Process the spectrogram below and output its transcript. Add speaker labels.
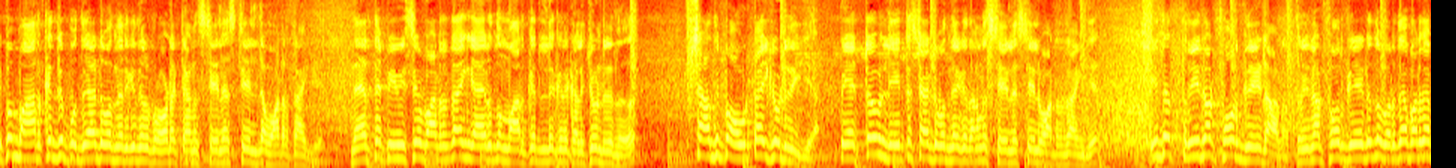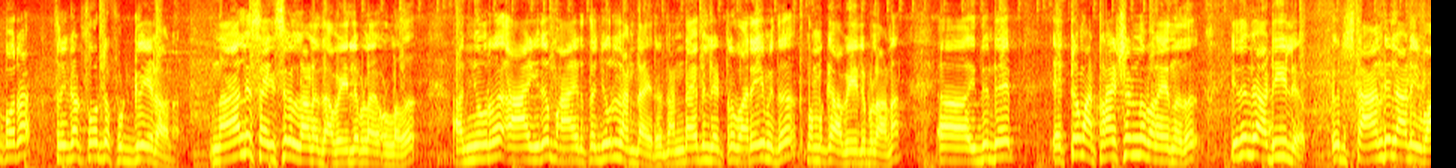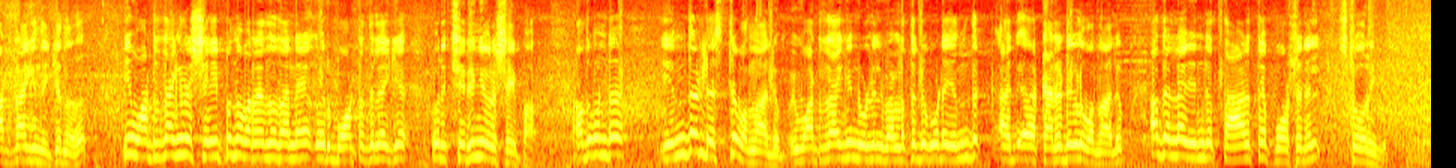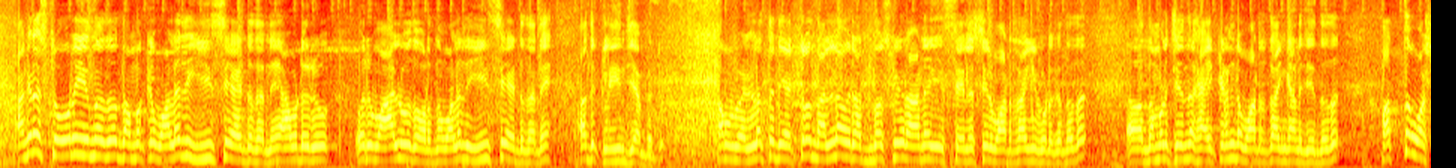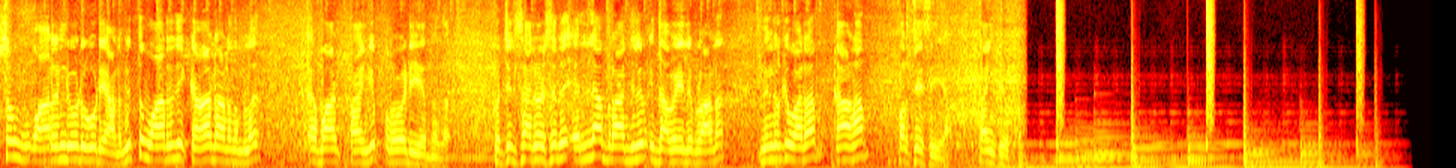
Speaker 1: ഇപ്പോൾ മാർക്കറ്റിൽ പുതിയതായിട്ട് വന്നിരിക്കുന്ന ഒരു പ്രോഡക്റ്റാണ് സ്റ്റെയിൻലെസ് സ്റ്റീലിന്റെ വാട്ടർ ടാങ്ക് നേരത്തെ P V C water tank ആയിരുന്നു മാർക്കറ്റിൽ ഇങ്ങനെ കളിച്ചുകൊണ്ടിരുന്നത് പക്ഷേ അതിപ്പോൾ ഔട്ടായിക്കൊണ്ടിരിക്കുക ഇപ്പോൾ ഏറ്റവും ലേറ്റസ്റ്റ് ആയിട്ട് വന്നിരിക്കുന്നതാണ് സ്റ്റെയിൻലെസ് സ്റ്റീൽ വാട്ടർ ടാങ്ക് ഇത് ത്രീ നോട്ട് ഫോർ ഗ്രേഡാണ് ത്രീ നോട്ട് ഫോർ ഗ്രേഡ് എന്ന് വെറുതെ പറഞ്ഞാൽ പോരാ. ത്രീ നോട്ട് ഫോറിന്റെ ഫുഡ് ഗ്രേഡാണ് നാല് സൈസുകളിലാണ് ഇത് അവൈലബിൾ ഉള്ളത്. അഞ്ഞൂറ് ആയിരം ആയിരത്തഞ്ഞൂറ് രണ്ടായിരം. രണ്ടായിരം ലിറ്റർ വരെയും ഇത് നമുക്ക് അവൈലബിൾ ആണ്. ഇതിന്റെ ഏറ്റവും അട്രാക്ഷൻ എന്ന് പറയുന്നത് ഇതിന്റെ അടിയിൽ ഒരു സ്റ്റാൻഡിലാണ് ഈ വാട്ടർ ടാങ്ക് നിൽക്കുന്നത്. ഈ വാട്ടർ ടാങ്കിന്റെ ഷേപ്പ് എന്ന് പറയുന്നത് തന്നെ ഒരു ബോട്ടത്തിലേക്ക് ഒരു ചെരിഞ്ഞൊരു ഷേപ്പാണ് അതുകൊണ്ട് എന്ത് ഡസ്റ്റ് വന്നാലും ഈ വാട്ടർ ടാങ്കിന്റെ ഉള്ളിൽ വെള്ളത്തിന്റെ കൂടെ എന്ത് കരടുകൾ വന്നാലും അതെല്ലാം ഇതിന്റെ താഴത്തെ പോർഷനിൽ സ്റ്റോർ ചെയ്യും. അങ്ങനെ സ്റ്റോർ ചെയ്യുന്നത് നമുക്ക് വളരെ ഈസി ആയിട്ട് തന്നെ അവിടെ ഒരു ഒരു വാൽവ് തുറന്ന് വളരെ ഈസി ആയിട്ട് തന്നെ അത് ക്ലീൻ ചെയ്യാൻ പറ്റും. അപ്പോൾ വെള്ളത്തിന് ഏറ്റവും നല്ല ഒരു അറ്റ്മോസ്ഫിയറാണ് ഈ സ്റ്റെയിൻലെസ് സ്റ്റീൽ വാട്ടർ ടാങ്ക് കൊടുക്കുന്നത്. നമ്മൾ ചെയ്യുന്നത് ഹൈക്കറിന്റെ വാട്ടർ ടാങ്കാണ് ചെയ്യുന്നത്. പത്ത് വർഷം വാറന്റിയോട് കൂടിയാണ്. വിത്ത് വാറന്റി കാർഡാണ് നമ്മൾ വാട്ടർ ടാങ്ക് പ്രൊവൈഡ് ചെയ്യുന്നത്. കൊച്ചിൻ സാനിവേഴ്സിന്റെ എല്ലാ ബ്രാഞ്ചിലും ഇത് അവൈലബിൾ ആണ്. നിങ്ങൾക്ക് വരാം കാണാം പർച്ചേസ് ചെയ്യാം. താങ്ക്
